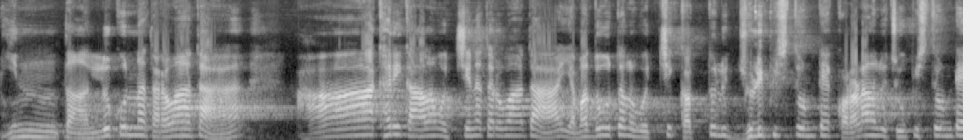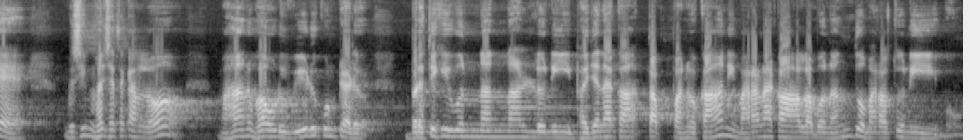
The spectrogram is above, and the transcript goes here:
ఇంత అల్లుకున్న తర్వాత ఆఖరి కాలం వచ్చిన తరువాత యమదూతలు వచ్చి కత్తులు జుళిపిస్తుంటే కొరణాలు చూపిస్తుంటే నృసింహ శతకంలో మహానుభావుడు వీడుకుంటాడు. బ్రతికి ఉన్నన్నాళ్ళు నీ భజన కా తప్పను కాని మరణకాలమునందు మరతు నీము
